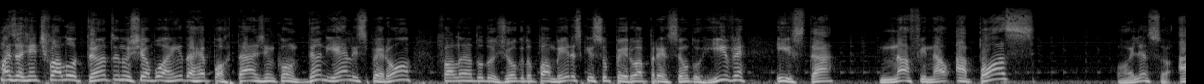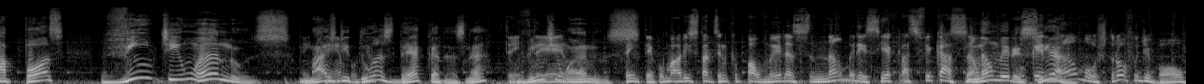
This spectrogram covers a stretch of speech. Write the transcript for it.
Mas a gente falou tanto e não chamou ainda a reportagem com Daniela Esperon, falando do jogo do Palmeiras que superou a pressão do River e está na final após, olha só, após 21 anos, mais tempo, de duas décadas, né? Tem 21 tempo. anos. Tem tempo. O Maurício está dizendo que o Palmeiras não merecia classificação. Não merecia? Porque não mostrou futebol.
